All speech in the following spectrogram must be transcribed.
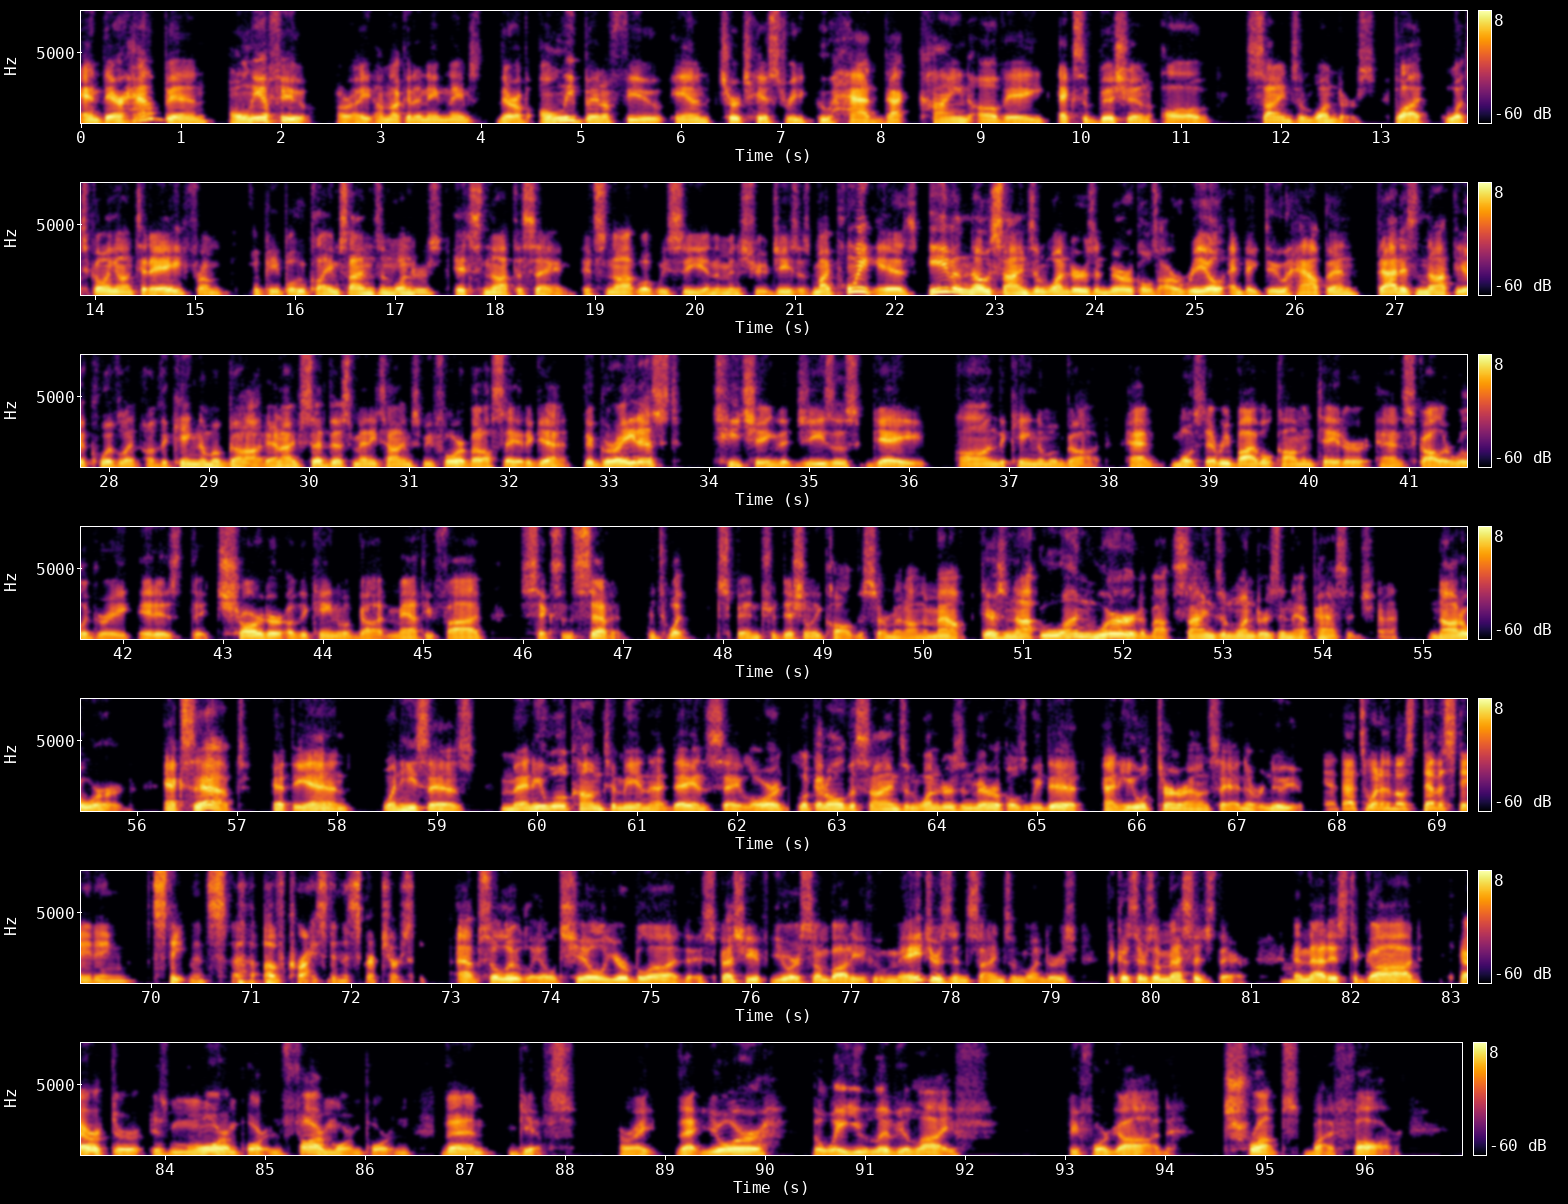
And there have been only a few. All right. I'm not going to name names. There have only been a few in church history who had that kind of a exhibition of signs and wonders. But what's going on today from the people who claim signs and wonders, it's not the same. It's not what we see in the ministry of Jesus. My point is, even though signs and wonders and miracles are real and they do happen, that is not the equivalent of the kingdom of God. And I've said this many times before, but I'll say it again. The greatest teaching that Jesus gave on the kingdom of God and most every Bible commentator and scholar will agree it is the charter of the kingdom of God, Matthew 5, 6, and 7. It's what's been traditionally called the Sermon on the Mount. There's not one word about signs and wonders in that passage, uh-huh. not a word, except at the end when he says, Many will come to me in that day and say, Lord, look at all the signs and wonders and miracles we did. And he will turn around and say, I never knew you. Yeah, that's one of the most devastating statements of Christ in the scriptures. Absolutely. It'll chill your blood, especially if you are somebody who majors in signs and wonders, because there's a message there. Mm-hmm. And that is to God, character is more important, far more important than gifts. All right. That your, the way you live your life before God trumps by far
